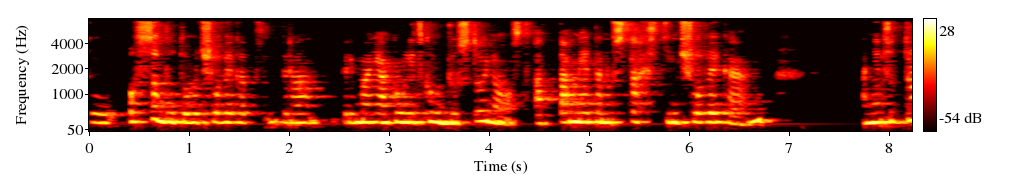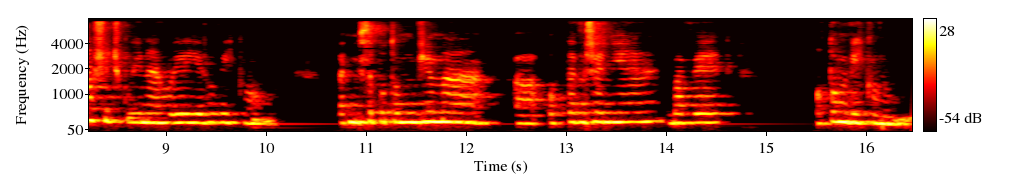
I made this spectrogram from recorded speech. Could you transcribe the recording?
tu osobu toho člověka, která, který má nějakou lidskou důstojnost a tam je ten vztah s tím člověkem a něco trošičku jiného je jeho výkon, tak my se potom můžeme otevřeně bavit o tom výkonu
